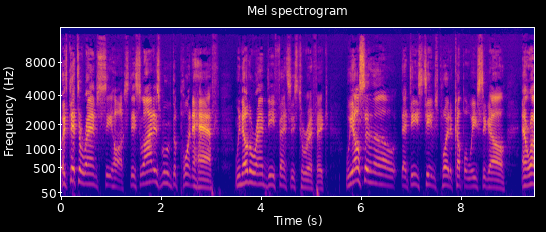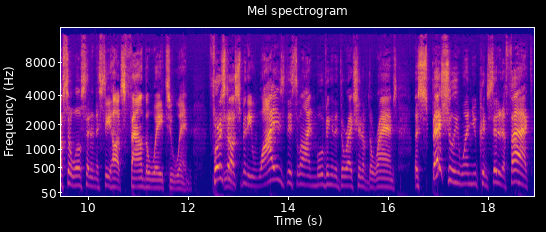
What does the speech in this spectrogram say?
Let's get to Rams Seahawks. This line has moved a point and a half. We know the Ram defense is terrific. We also know that these teams played a couple weeks ago, and Russell Wilson and the Seahawks found the way to win. First mm. off, Smitty, why is this line moving in the direction of the Rams, especially when you consider the fact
